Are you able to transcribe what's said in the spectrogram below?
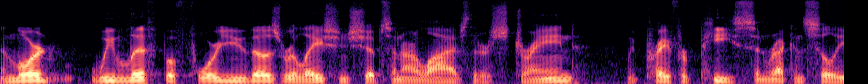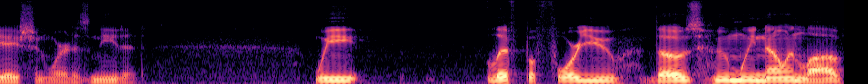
And Lord, we lift before you those relationships in our lives that are strained. We pray for peace and reconciliation where it is needed. We lift before you those whom we know and love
